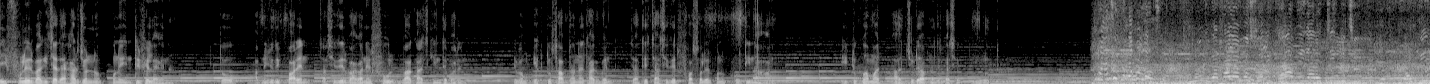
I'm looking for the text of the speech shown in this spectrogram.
এই ফুলের বাগিচা দেখার জন্য কোনো এন্ট্রি ফি লাগে না। তো আপনি যদি পারেন চাষিদের বাগানের ফুল বা গাছ কিনতে পারেন এবং একটু সাবধানে থাকবেন যাতে চাষিদের ফসলের কোনো ক্ষতি না হয়। এইটুকু আমার হাত জুড়ে আপনাদের কাছে অনুরোধ। মুখ ব্যথায় আমার শরীর খারাপ হয়ে যাচ্ছে চিংড়ি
